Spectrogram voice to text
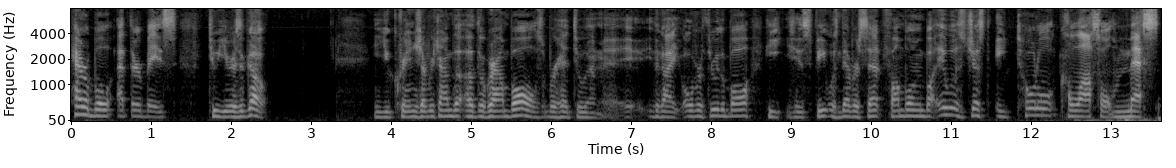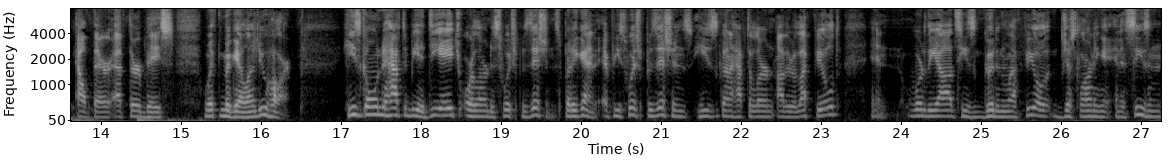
terrible at third base two years ago. You cringe every time the uh, the ground balls were hit to him. It, the guy overthrew the ball. He his feet was never set, fumbling But It was just a total colossal mess out there at third base with Miguel Andujar. He's going to have to be a DH or learn to switch positions. But again, if he switch positions, he's going to have to learn either left field and what are the odds he's good in left field just learning it in a season?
